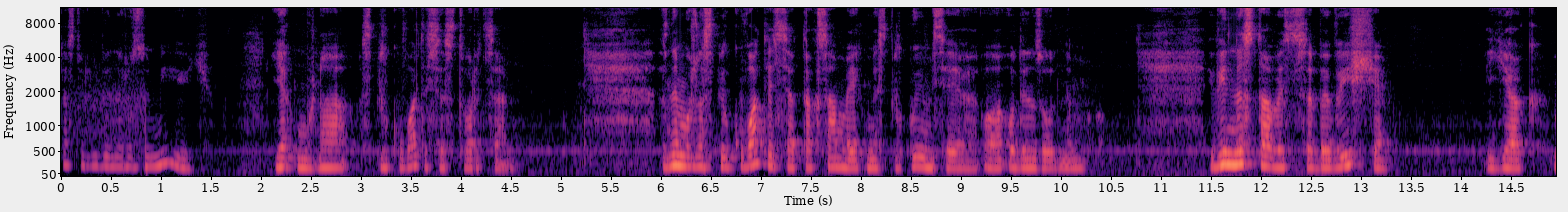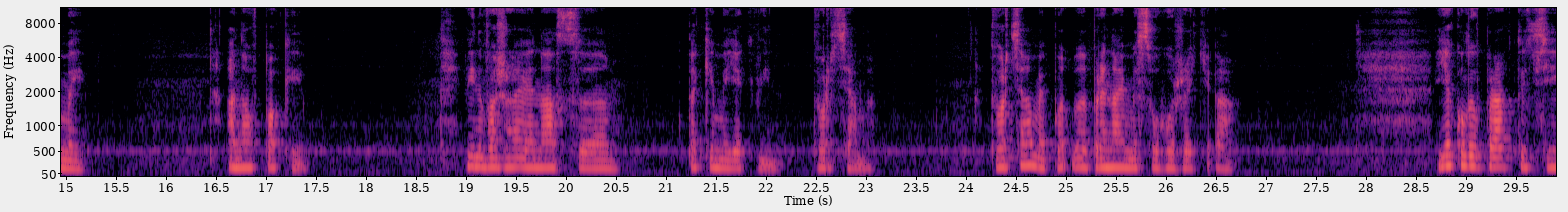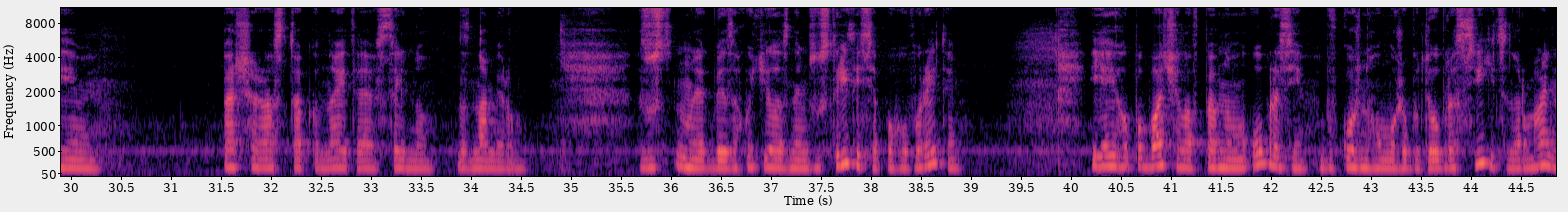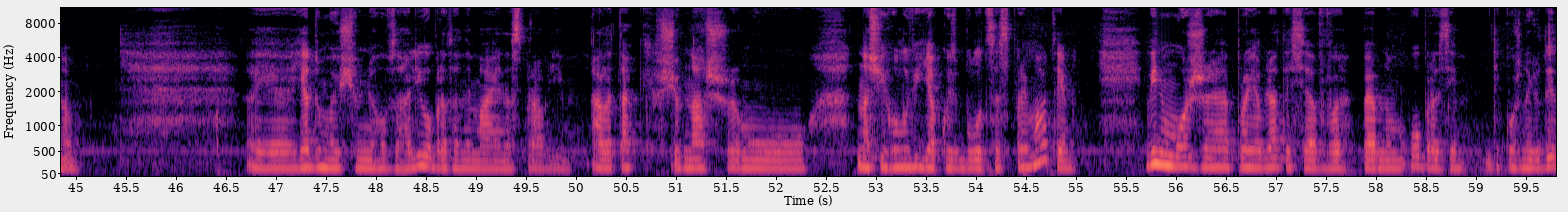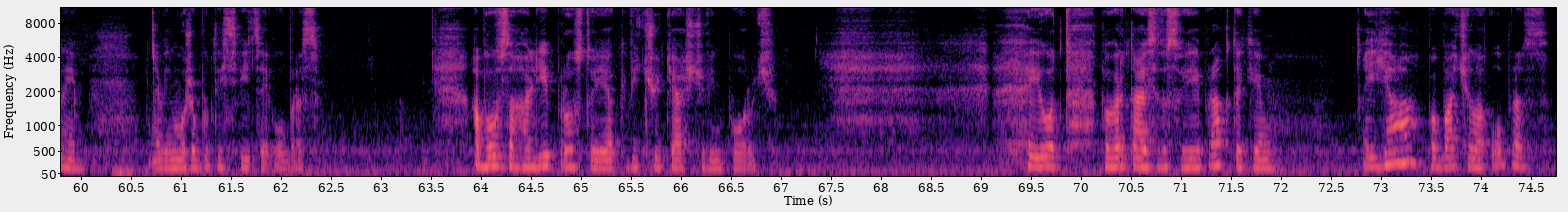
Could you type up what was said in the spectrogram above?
Часто люди не розуміють, як можна спілкуватися з Творцем. З ним можна спілкуватися так само, як ми спілкуємося е, один з одним. Він не ставить себе вище, як ми, а навпаки. Він вважає нас е, такими, як він, творцями. Творцями, е, принаймні, свого життя. Я коли в практиці перший раз так, знаєте, сильно з наміром ну, якби захотіла з ним зустрітися, поговорити. І я його побачила в певному образі, бо в кожного може бути образ свій, і це нормально. Е, Я думаю, що в нього взагалі образу немає насправді. Але так, щоб нашому, нашій голові якось було це сприймати, він може проявлятися в певному образі. Для кожної людини він може бути свій цей образ. Або взагалі просто як відчуття, що він поруч. І от повертаюся до своєї практики. Я побачила образ,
